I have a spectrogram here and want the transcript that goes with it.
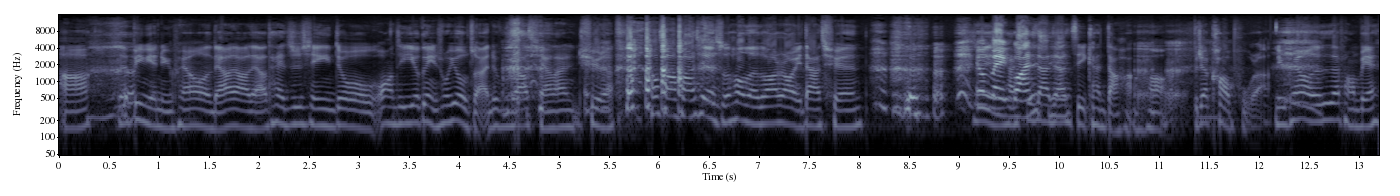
啊，就避免女朋友聊聊聊太知心，就忘记又跟你说右转，就不知道骑到哪里去了。通常发现的时候呢，都要绕一大圈，又没关系。大家自己看导航哈，比较靠谱啦。女朋友就是在旁边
